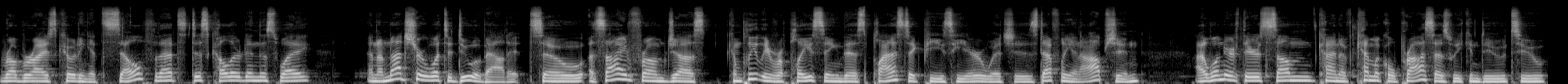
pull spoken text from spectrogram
rubberized coating itself that's discolored in this way. And I'm not sure what to do about it. So, aside from just completely replacing this plastic piece here, which is definitely an option, I wonder if there's some kind of chemical process we can do to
